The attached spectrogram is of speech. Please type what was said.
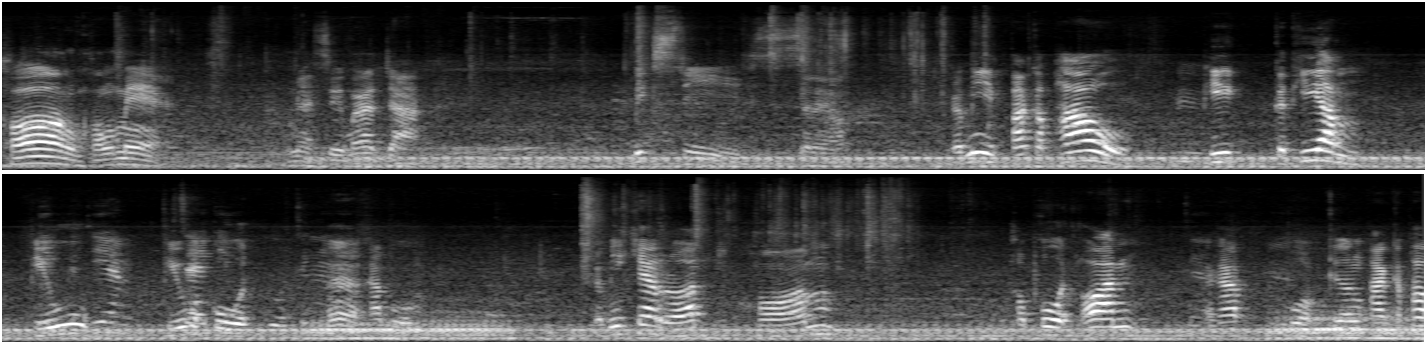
ท่องของแม่ แม่ซื้อมาจากบิ๊กซีแล้วก็มีปลากระเพราอืมพริกกระเทียม ผิวกระเทียมผิวมะกรูดใส่ผิวมะกรูดซึ่งอ่าครับผม ก็มีแค่รสหอมข้าวโพดอ่อนนะครับ พวกเครื่องผัดกะเพรา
